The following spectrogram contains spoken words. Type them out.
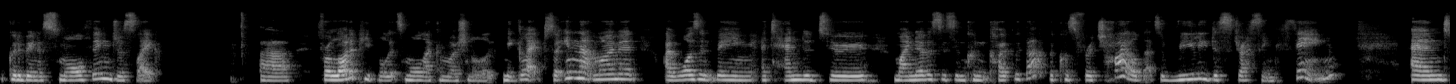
it could have been a small thing just like uh, for a lot of people, it's more like emotional neglect. So in that moment, I wasn't being attended to. My nervous system couldn't cope with that because for a child, that's a really distressing thing. And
